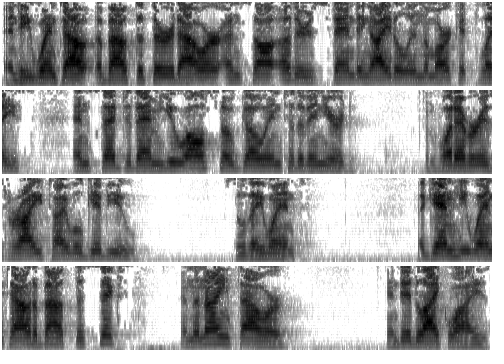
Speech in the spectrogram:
And he went out about the third hour and saw others standing idle in the marketplace, and said to them, You also go into the vineyard, and whatever is right I will give you. So they went. Again he went out about the sixth and the ninth hour, and did likewise.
